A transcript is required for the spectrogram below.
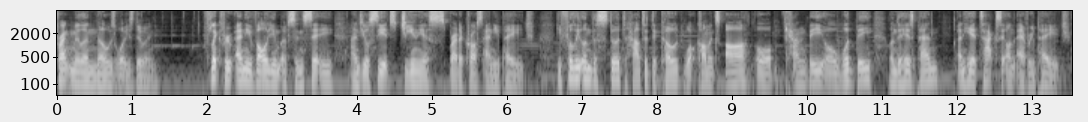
Frank Miller knows what he's doing. Flick through any volume of Sin City and you'll see its genius spread across any page. He fully understood how to decode what comics are, or can be, or would be under his pen, and he attacks it on every page.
